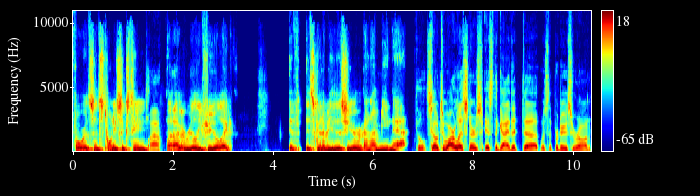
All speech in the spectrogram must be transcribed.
for it since 2016. wow. I really feel like if it's going to be this year, and I mean that, cool. So, to our listeners, it's the guy that uh, was the producer on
